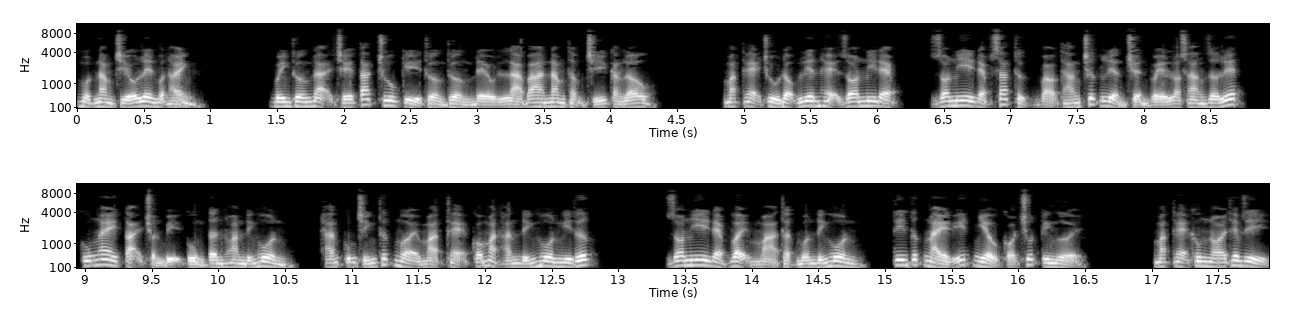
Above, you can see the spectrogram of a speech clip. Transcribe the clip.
một năm chiếu lên vận hành bình thường đại chế tác chu kỳ thường thường đều là ba năm thậm chí càng lâu. Mặt thẻ chủ động liên hệ johnny đẹp johnny đẹp xác thực vào tháng trước liền chuyển về los angeles, cũng ngay tại chuẩn bị cùng tân hoan đính hôn, hắn cũng chính thức mời mặt thẻ có mặt hắn đính hôn nghi thức. Johnny đẹp vậy mà thật muốn đính hôn, tin tức này ít nhiều có chút kinh người. Mặt thẻ không nói thêm gì,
